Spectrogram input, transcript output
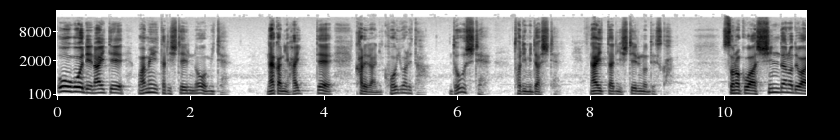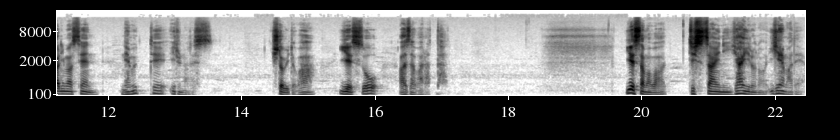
大声で泣いてわめいたりしているのを見て中に入って彼らにこう言われた。どうして取り乱して泣いたりしているのですか？その子は死んだのではありません。眠っているのです。人々はイエスを嘲笑った。イエス様は実際にヤイロの家まで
